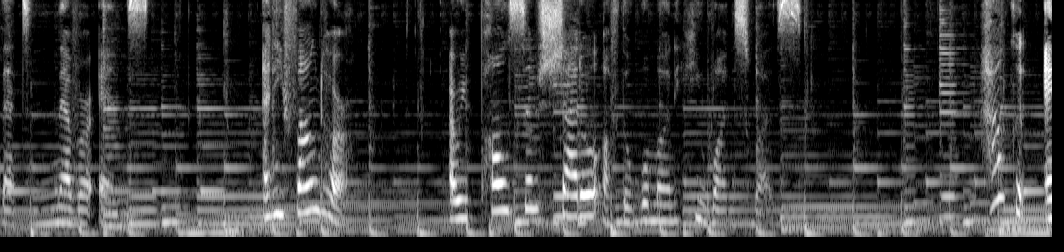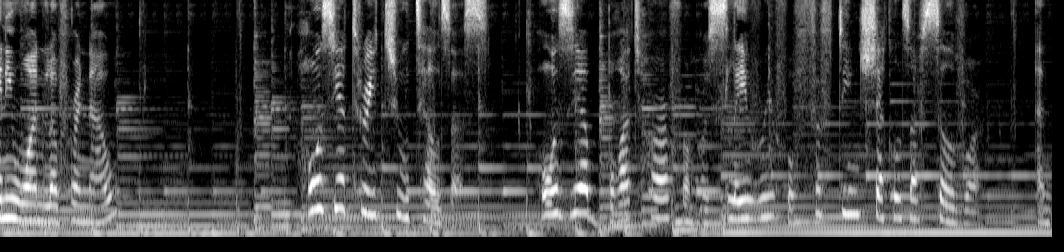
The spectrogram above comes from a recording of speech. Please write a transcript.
that never ends. And he found her, a repulsive shadow of the woman he once was. How could anyone love her now? Hosea 3:2 tells us Hosea bought her from her slavery for 15 shekels of silver and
